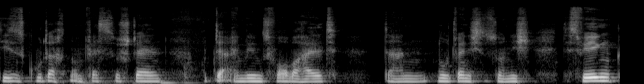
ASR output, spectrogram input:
dieses Gutachten, um festzustellen, ob der Einwilligungsvorbehalt dann notwendig ist oder nicht. Deswegen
